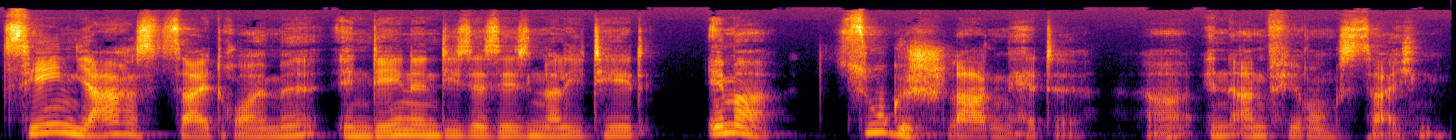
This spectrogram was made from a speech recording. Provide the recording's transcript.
zehn Jahreszeiträume, in denen diese Saisonalität immer zugeschlagen hätte, ja, in Anführungszeichen.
